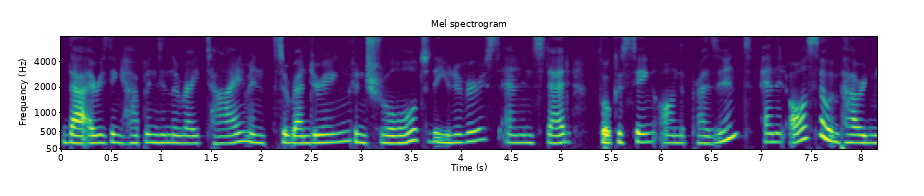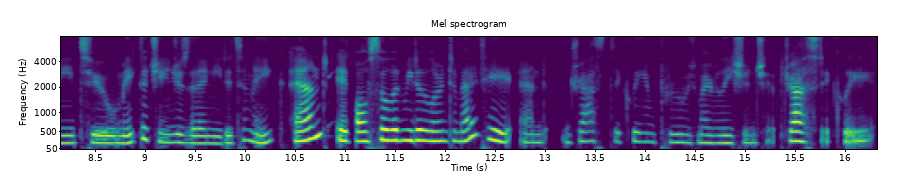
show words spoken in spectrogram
that everything happens in the right time and surrendering control to the universe and instead focusing on the present. And it also empowered me to make the changes that I needed to make. And it also led me to learn to meditate and drastically improved my relationship. Drastically.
